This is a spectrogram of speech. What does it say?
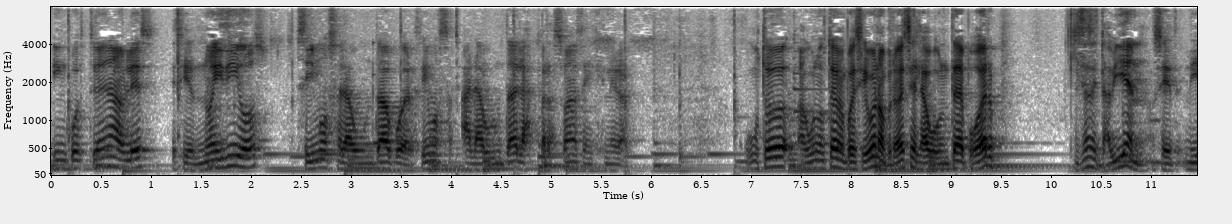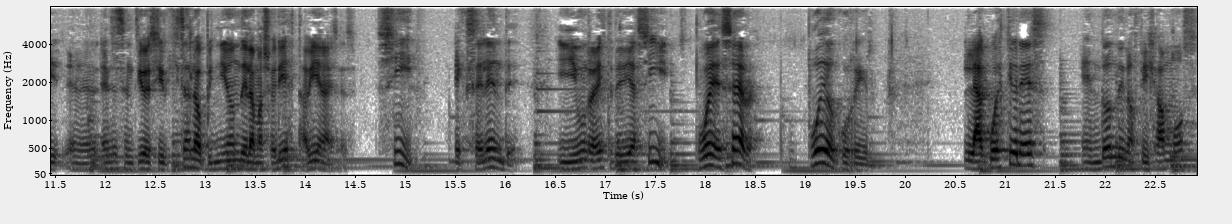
incuestionables, es decir, no hay Dios, seguimos a la voluntad de poder, seguimos a la voluntad de las personas en general. Usted, alguno de ustedes me puede decir, bueno, pero a veces la voluntad de poder quizás está bien, o sea, en ese sentido decir, quizás la opinión de la mayoría está bien a veces. Sí, excelente. Y un realista te diría, sí, puede ser, puede ocurrir. La cuestión es en dónde nos fijamos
